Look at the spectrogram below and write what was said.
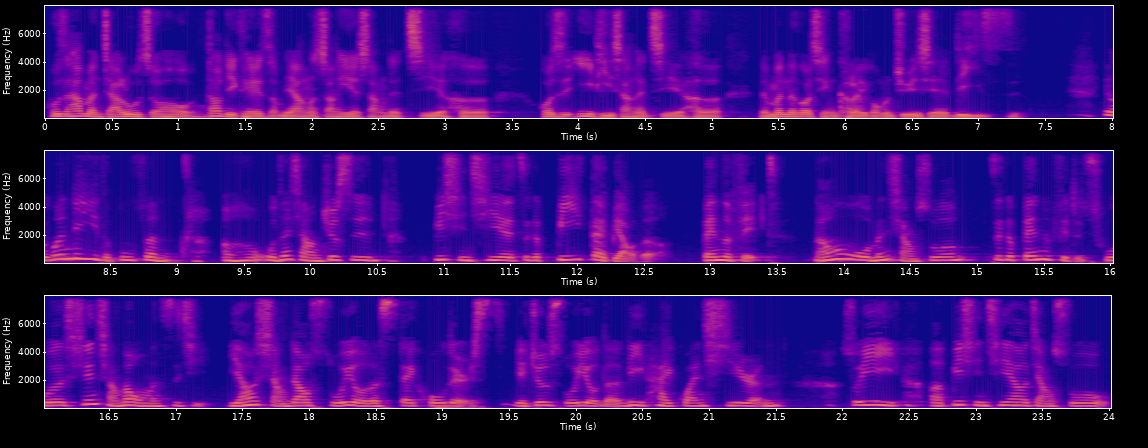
或者他们加入之后，到底可以怎么样商业上的结合，或是议题上的结合？能不能够请 Chloe 给我们举一些例子？有关利益的部分，呃，我在想就是。B 型企业这个 B 代表的 benefit，然后我们想说，这个 benefit 除了先想到我们自己，也要想到所有的 stakeholders，也就是所有的利害关系人。所以，呃，B 型企业要讲说，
